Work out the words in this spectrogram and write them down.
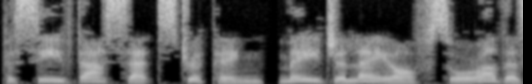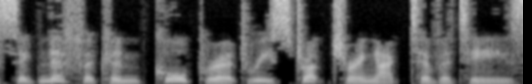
perceived asset stripping, major layoffs, or or other significant corporate restructuring activities.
